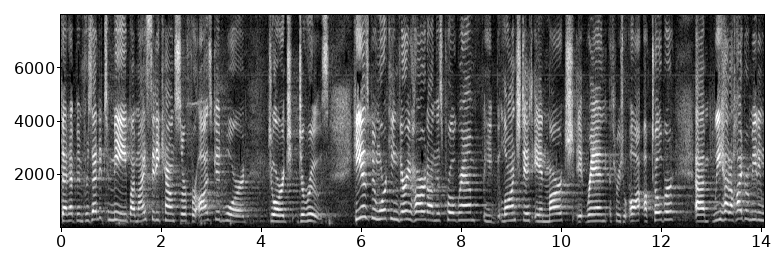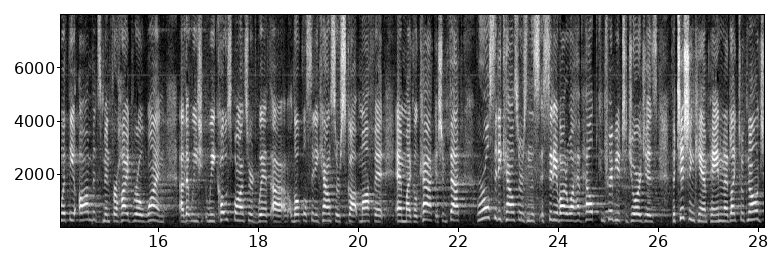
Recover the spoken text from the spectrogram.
that have been presented to me by my city councillor for Osgoode Ward, George Darouze. He has been working very hard on this program. He launched it in March. It ran through to October. Um, we had a hydro meeting with the Ombudsman for Hydro One uh, that we, we co-sponsored with uh, local city councillors Scott Moffatt and Michael Qaqish. In fact, rural city councillors in the city of Ottawa have helped contribute to George's petition campaign, and I'd like to acknowledge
